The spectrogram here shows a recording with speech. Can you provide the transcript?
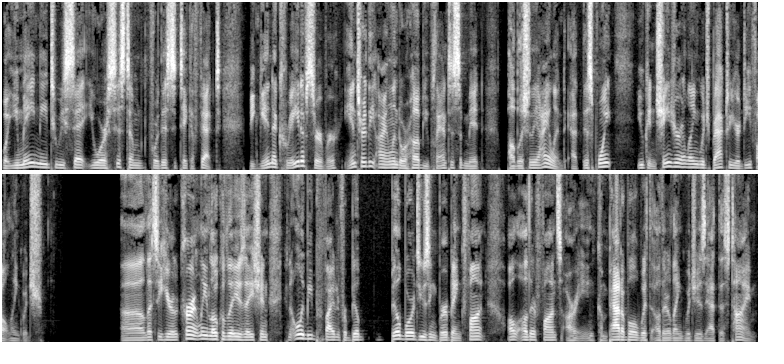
what you may need to reset your system for this to take effect. Begin a creative server, enter the island or hub you plan to submit, publish the island. At this point, you can change your language back to your default language. Uh, let's see here. Currently, localization can only be provided for bill billboards using Burbank font. All other fonts are incompatible with other languages at this time.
